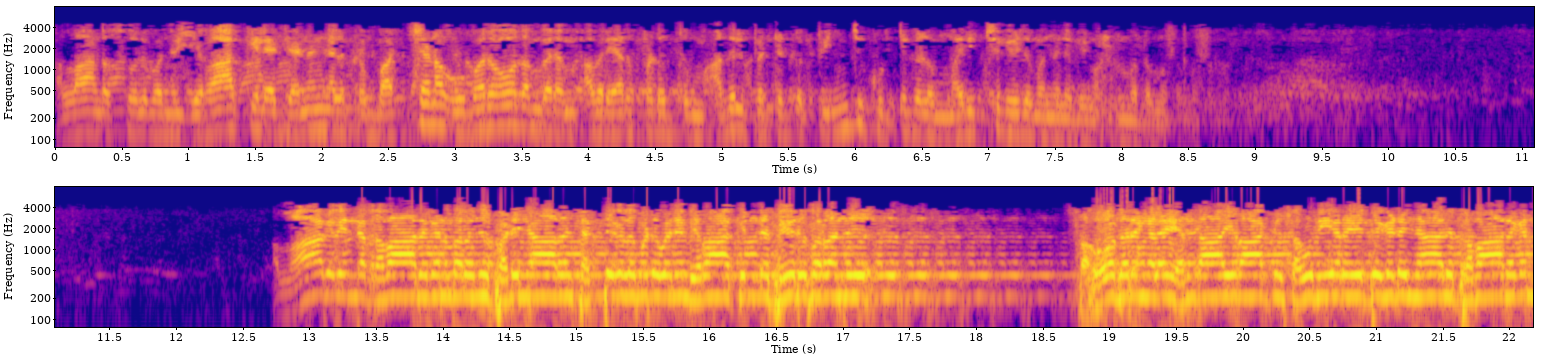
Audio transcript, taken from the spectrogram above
അള്ളാഹ് റസൂൽ പറഞ്ഞു ഇറാഖിലെ ജനങ്ങൾക്ക് ഭക്ഷണ ഉപരോധം വരും അവരേർപ്പെടുത്തും അതിൽപ്പെട്ടിട്ട് പിഞ്ചു കുട്ടികളും മരിച്ചു വീഴുമെന്ന് നബി മുഹമ്മദ് മുസ്തഫ. അള്ളാഹുവിന്റെ പ്രവാചകൻ പറഞ്ഞു പടിഞ്ഞാറൻ ശക്തികൾ മുഴുവനും ഇറാഖിന്റെ പേര് പറഞ്ഞ് സഹോദരങ്ങളെ എന്താ ഇറാഖ് സൗദി അറേബ്യ കിടിഞ്ഞാൽ പ്രവാചകൻ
